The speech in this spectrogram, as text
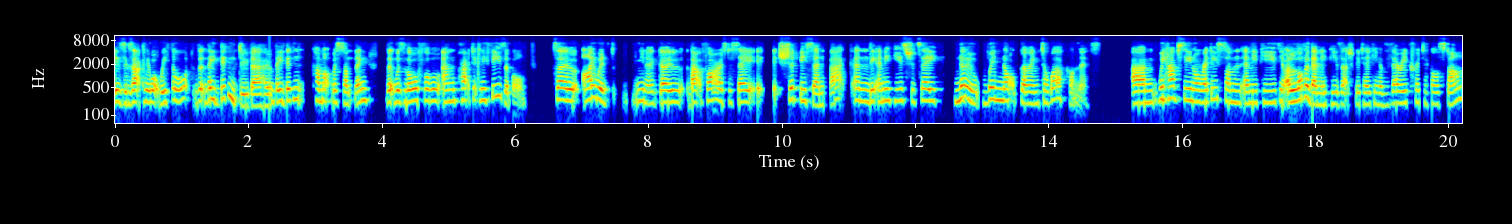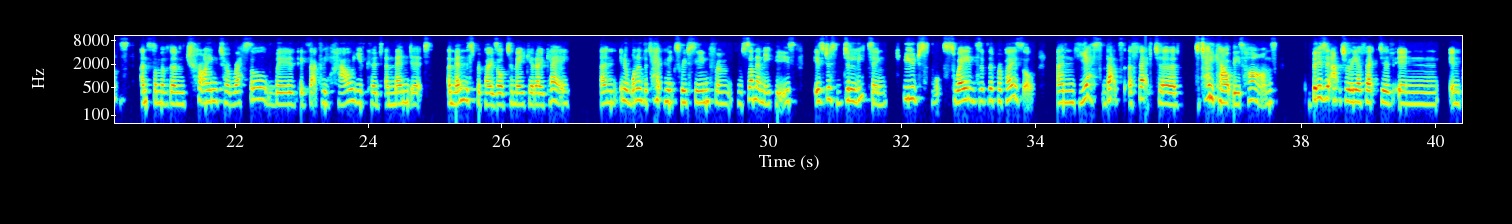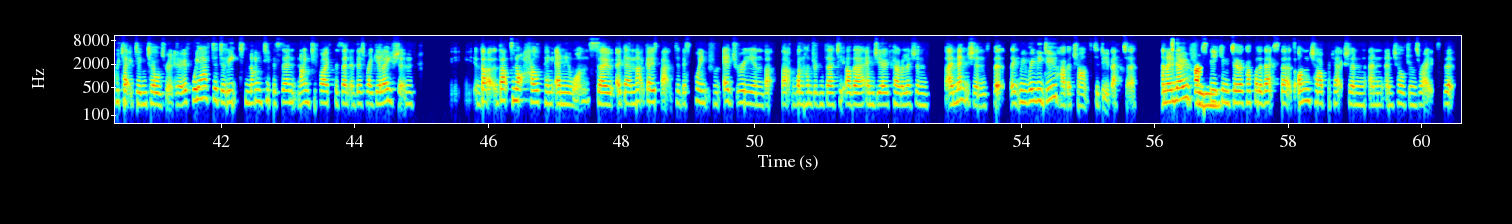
is exactly what we thought that they didn't do their home. They didn't come up with something that was lawful and practically feasible. So I would, you know, go that far as to say it, it should be sent back, and the MEPs should say, no, we're not going to work on this. Um, we have seen already some MEPs, you know, a lot of MEPs actually taking a very critical stance, and some of them trying to wrestle with exactly how you could amend it, amend this proposal to make it okay. And you know, one of the techniques we've seen from, from some MEPs is just deleting huge swathes of the proposal. And yes, that's effective to, to take out these harms, but is it actually effective in in protecting children? You know, if we have to delete 90%, 95% of this regulation, that that's not helping anyone. So again, that goes back to this point from EDRI and that, that 130 other NGO coalition that I mentioned that like, we really do have a chance to do better. And I know from um, speaking to a couple of experts on child protection and, and children's rights that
